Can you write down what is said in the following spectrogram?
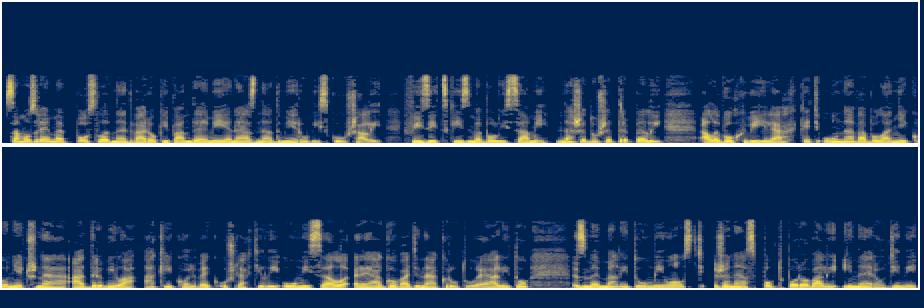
Samozrejme, posledné dva roky pandémie nás nadmieru vyskúšali. Fyzicky sme boli sami, naše duše trpeli, ale vo chvíľach, keď únava bola nekonečná a drvila akýkoľvek ušľachtilý úmysel reagovať na krutú realitu, sme mali tú milosť, že nás podporovali iné rodiny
